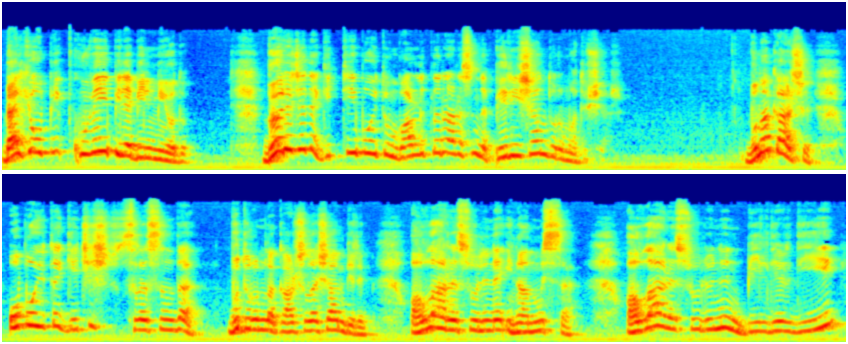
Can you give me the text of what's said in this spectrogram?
Belki o bir kuvveyi bile bilmiyordu. Böylece de gittiği boyutun varlıkları arasında perişan duruma düşer. Buna karşı o boyuta geçiş sırasında bu durumla karşılaşan birim Allah Resulüne inanmışsa, Allah Resulü'nün bildirdiği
